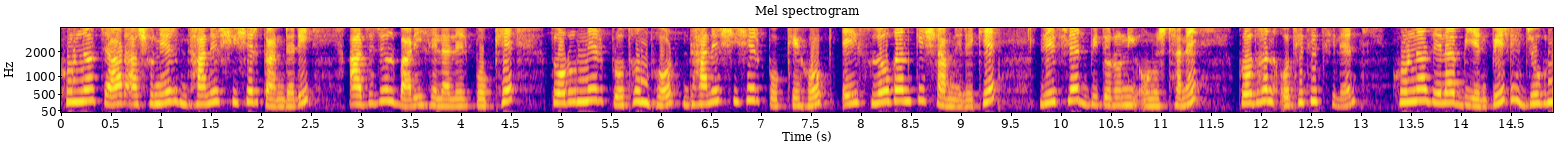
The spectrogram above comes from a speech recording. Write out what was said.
খুলনা চার আসনের ধানের শীষের কাণ্ডারি, আজিজুল বাড়ি হেলালের পক্ষে তরুণের প্রথম ভোট ধানের শীষের পক্ষে হোক, এই স্লোগানকে সামনে রেখে লিফলেট বিতরণী অনুষ্ঠানে প্রধান অতিথি ছিলেন খুলনা জেলা বিএনপির যুগ্ম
